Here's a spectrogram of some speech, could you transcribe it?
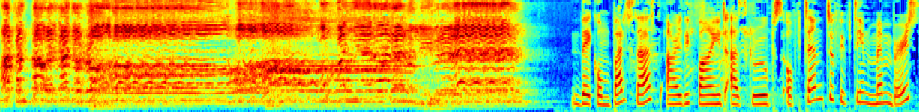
Ha cantado el gallo rojo. The comparsas are defined as groups of 10 to 15 members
